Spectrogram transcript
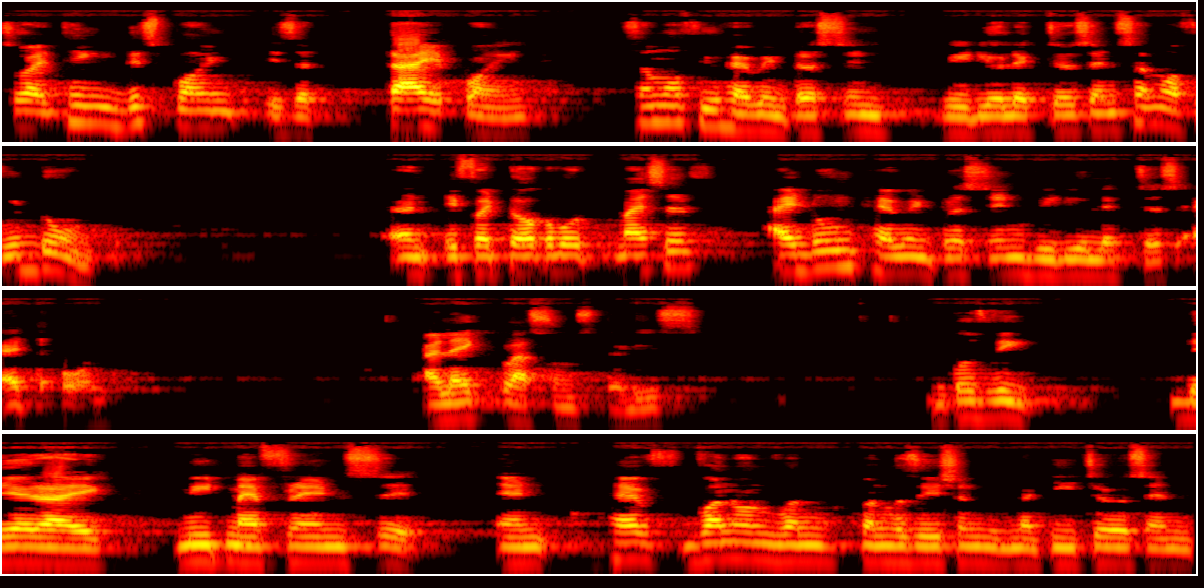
so I think this point is a tie point. Some of you have interest in video lectures and some of you don't. And if I talk about myself, I don't have interest in video lectures at all. I like classroom studies because we there I meet my friends eh, and have one-on-one conversation with my teachers and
